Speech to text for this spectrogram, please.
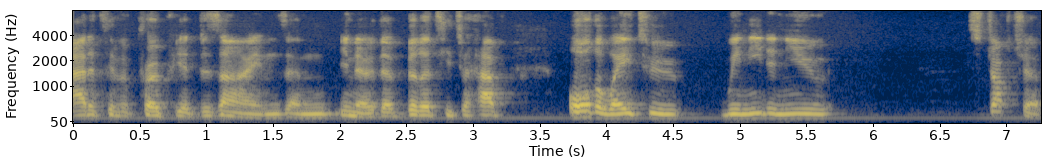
additive appropriate designs and you know the ability to have all the way to we need a new structure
